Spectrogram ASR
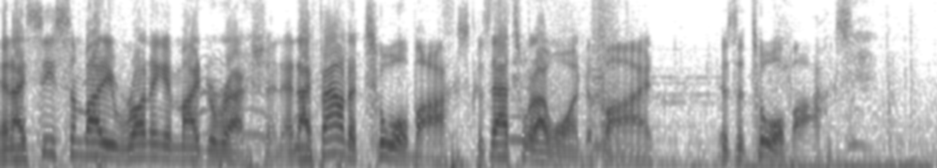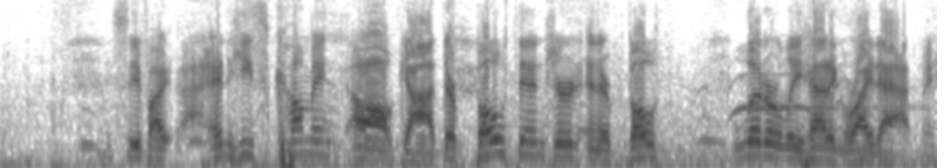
And I see somebody running in my direction. And I found a toolbox, because that's what I wanted to find, is a toolbox. Let me see if I, and he's coming, oh God, they're both injured and they're both literally heading right at me.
